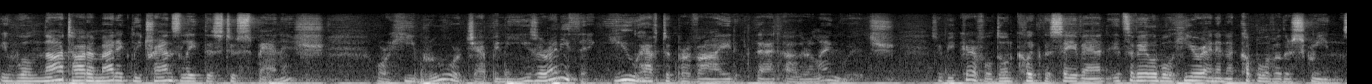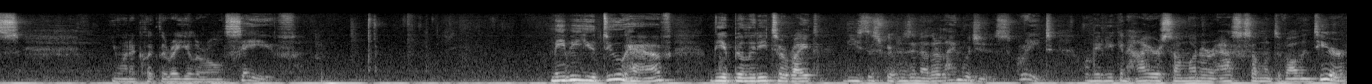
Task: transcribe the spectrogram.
It will not automatically translate this to Spanish, or Hebrew, or Japanese, or anything. You have to provide that other language. So be careful, don't click the Save And. It's available here and in a couple of other screens. You want to click the regular old Save. Maybe you do have the ability to write these descriptions in other languages. Great. Or maybe you can hire someone or ask someone to volunteer.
